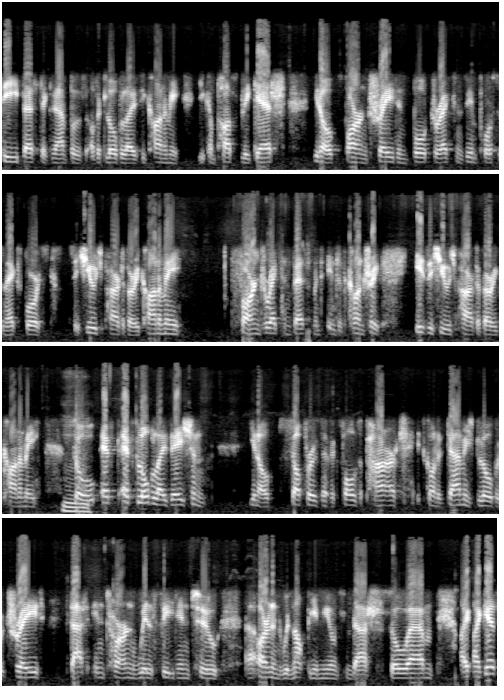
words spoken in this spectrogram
the best examples of a globalized economy you can possibly get. You know, foreign trade in both directions, imports and exports, is a huge part of our economy foreign direct investment into the country is a huge part of our economy. Mm. So if, if globalization, you know, suffers, if it falls apart, it's going to damage global trade. That in turn will feed into uh, Ireland will not be immune from that. So um, I, I guess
